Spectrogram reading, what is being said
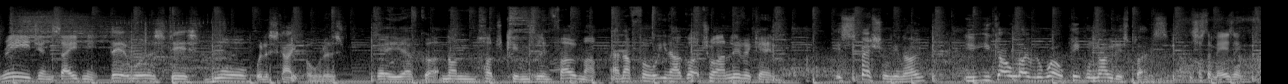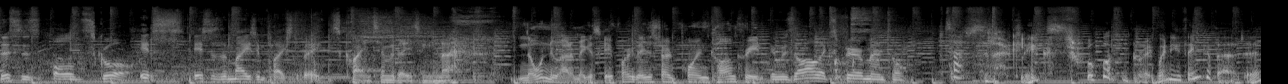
rage inside me. There was this war with the skateboarders. Yeah, you have got non-Hodgkin's lymphoma. And I thought, you know, I've got to try and live again. It's special, you know. You, you go all over the world, people know this place. It's just amazing. This is old school. It's, it's an amazing place to be. It's quite intimidating, you know. No one knew how to make a skate park. They just started pouring concrete. It was all experimental. It's absolutely extraordinary when you think about it.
